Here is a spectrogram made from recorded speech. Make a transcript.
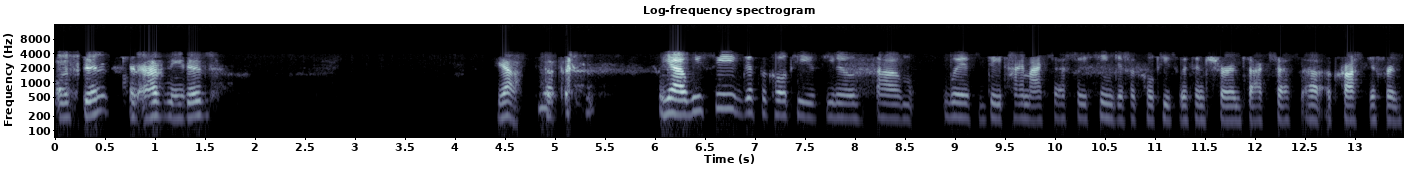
often and as needed. Yeah. yeah, we see difficulties, you know, um, with daytime access. We've seen difficulties with insurance access uh, across different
